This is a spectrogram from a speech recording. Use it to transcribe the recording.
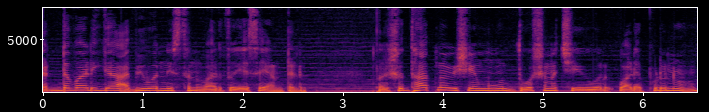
చెడ్డవాడిగా అభివర్ణిస్తున్న వారితో ఏసై అంటాడు. పరిశుద్ధాత్మ విషయము దూషణ చేయు వాడెప్పుడును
